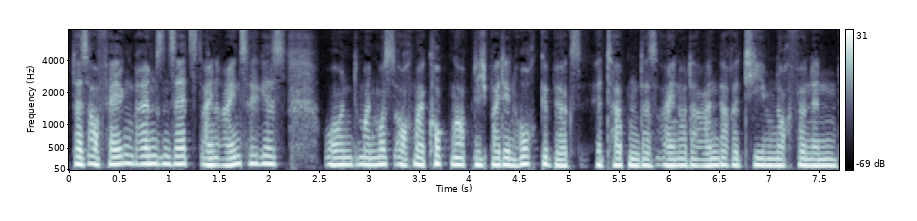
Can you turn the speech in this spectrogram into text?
das auf Felgenbremsen setzt, ein einziges. Und man muss auch mal gucken, ob nicht bei den Hochgebirgsetappen das ein oder andere Team noch für einen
